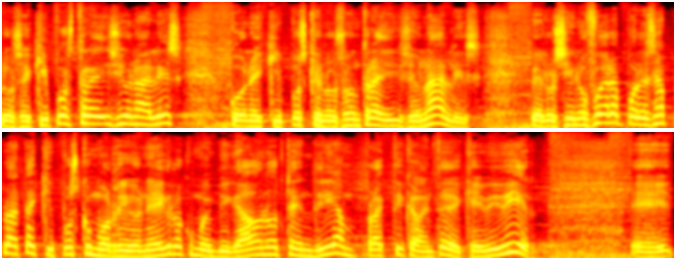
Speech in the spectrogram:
los equipos tradicionales con equipos que no son tradicionales. Pero si no fuera por esa plata, equipos como Río Negro, como Envigado, no tendrían prácticamente de qué vivir. Eh,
